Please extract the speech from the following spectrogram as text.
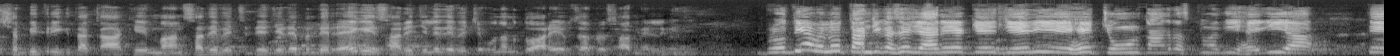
26 ਤਰੀਕ ਤੱਕ ਆ ਕੇ ਮਾਨਸਾ ਦੇ ਵਿੱਚ ਤੇ ਜਿਹੜੇ ਬੰਦੇ ਰਹਿ ਗਏ ਸਾਰੇ ਜ਼ਿਲ੍ਹੇ ਦੇ ਵਿੱਚ, ਉਹਨਾਂ ਨੂੰ ਦੁਆਰੇ ਅਬਜ਼ਰਵਰ ਸਾਹਿਬ ਮਿਲਣਗੇ ਜੀ। ਵਿਰੋਧੀਆਂ ਵੱਲੋਂ ਤੰਜ ਕਸੇ ਜਾ ਰਹੇ ਆ ਕਿ ਜਿਹੜੀ ਇਹ ਚੋਣ ਕਾਂਗਰਸ ਦੀ ਹੈਗੀ ਆ ਤੇ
